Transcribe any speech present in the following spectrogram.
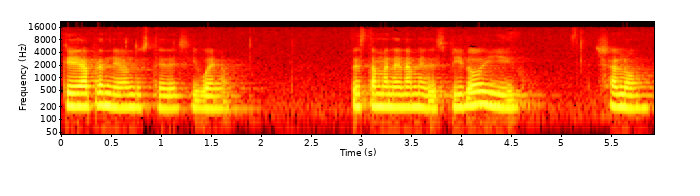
qué aprendieron de ustedes. Y bueno, de esta manera me despido y shalom.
